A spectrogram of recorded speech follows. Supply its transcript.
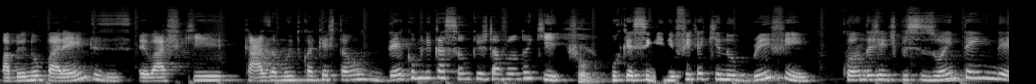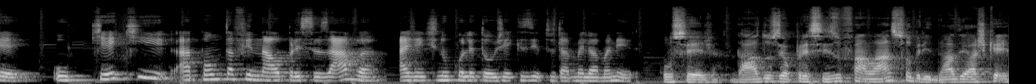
Abrindo um parênteses, eu acho que casa muito com a questão de comunicação que a gente está falando aqui. Show. Porque significa que no briefing, quando a gente precisou entender o que que a ponta final precisava, a gente não coletou os requisitos da melhor maneira. Ou seja, dados eu preciso falar sobre dados, eu acho que é,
